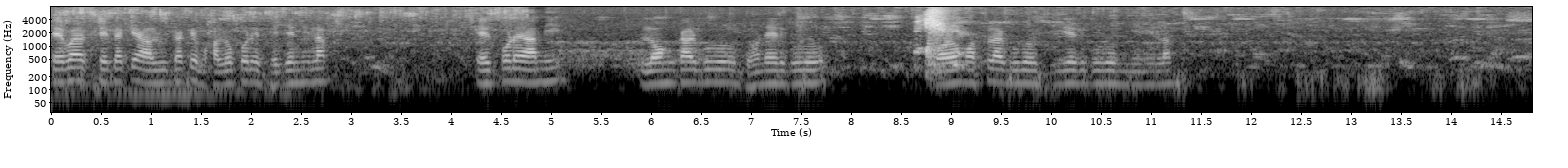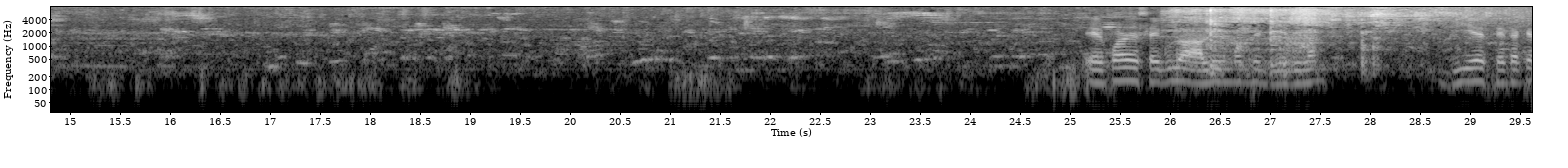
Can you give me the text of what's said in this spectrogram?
এবার সেটাকে আলুটাকে ভালো করে ভেজে নিলাম। এরপরে আমি লঙ্কার গুঁড়ো, ধনের গুঁড়ো, গরম মশলা গুঁড়ো জিরের গুঁড়ো নিয়ে নিলাম। এরপরে সেগুলো আলুর মধ্যে দিয়ে দিলাম। দিয়ে সেটাকে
